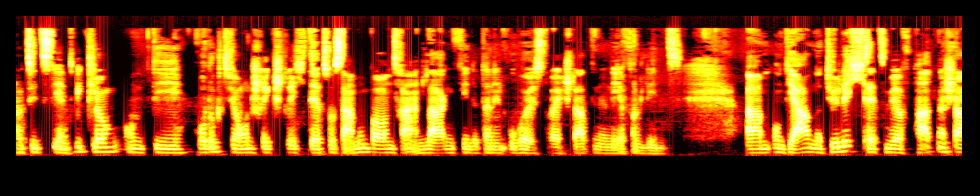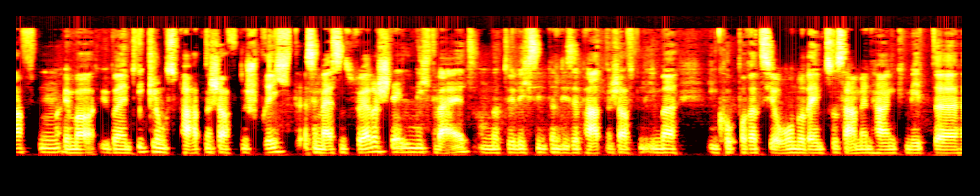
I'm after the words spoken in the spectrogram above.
Dort sitzt die Entwicklung und die Produktion, Schrägstrich, der Zusammenbau unserer Anlagen findet dann in Oberösterreich statt, in der Nähe von Linz. Ähm, und ja, natürlich setzen wir auf Partnerschaften. Wenn man über Entwicklungspartnerschaften spricht, sind meistens Förderstellen nicht weit. Und natürlich sind dann diese Partnerschaften immer in Kooperation oder im Zusammenhang mit äh,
